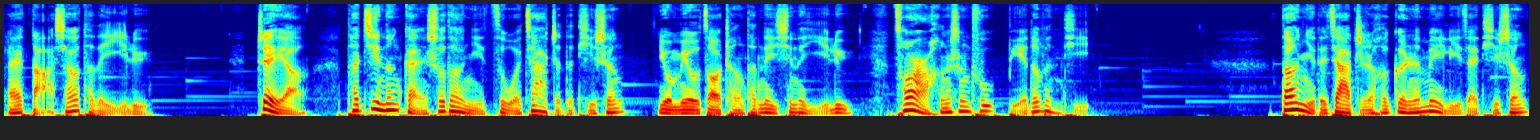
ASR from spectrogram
来打消他的疑虑，这样他既能感受到你自我价值的提升，又没有造成他内心的疑虑，从而横生出别的问题。当你的价值和个人魅力在提升，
